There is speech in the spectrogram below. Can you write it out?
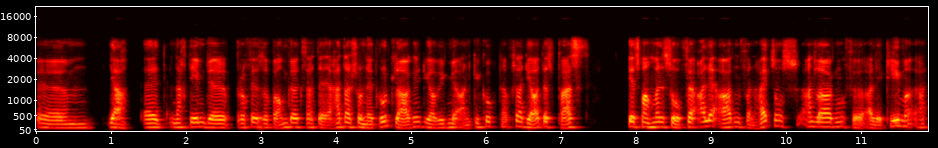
Ähm, ja, äh, nachdem der Professor Baumgart gesagt hat, er hat da schon eine Grundlage, die habe ich mir angeguckt und habe gesagt, ja, das passt. Jetzt machen wir das so, für alle Arten von Heizungsanlagen, für alle Klima,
